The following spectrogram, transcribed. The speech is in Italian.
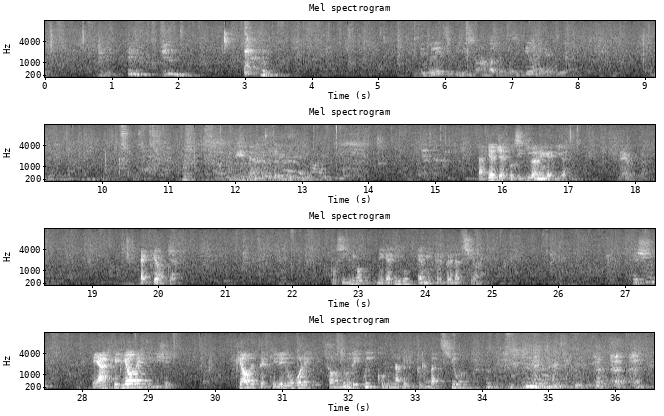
Le debolezze quindi sono una cosa positiva o negativa? La pioggia è positiva o negativa? Neutra. È pioggia. Positivo, negativo è un'interpretazione. Dici, E anche piove, ti dice, piove perché le nuvole sono venute qui con una perturbazione.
